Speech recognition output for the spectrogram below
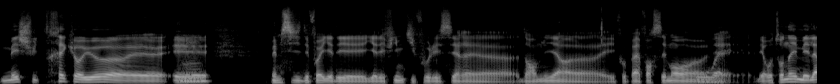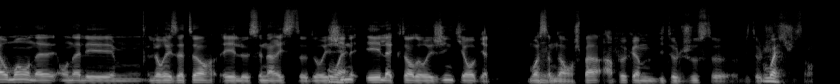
mais je suis très curieux et, et Mhm. même si des fois il y a des il y a des films qu'il faut laisser dormir, et il faut pas forcément Ouais. les, les retourner. Mais là au moins on a on a les le réalisateur et le scénariste d'origine et l'acteur d'origine qui reviennent. Moi, ça Mhm. me dérange pas, un peu comme Beetlejuice, euh, Beetlejuice Ouais. justement.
